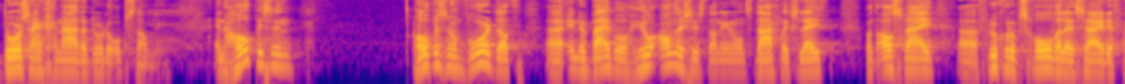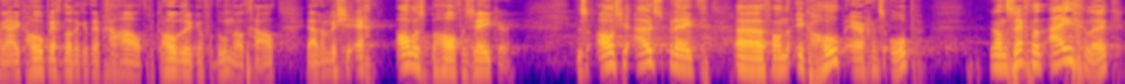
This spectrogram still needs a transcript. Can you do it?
Door zijn genade, door de opstanding. En hoop is een, hoop is een woord dat uh, in de Bijbel heel anders is dan in ons dagelijks leven. Want als wij uh, vroeger op school wel eens zeiden van ja, ik hoop echt dat ik het heb gehaald. Of ik hoop dat ik een voldoende had gehaald. Ja, dan wist je echt alles behalve zeker. Dus als je uitspreekt uh, van ik hoop ergens op, dan zegt dat eigenlijk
